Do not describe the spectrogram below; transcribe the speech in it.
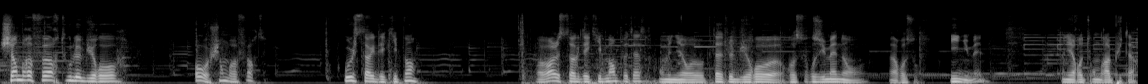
Chambre forte ou le bureau? Oh, chambre forte. Ou le stock d'équipement. On va voir le stock d'équipement peut-être. On va peut-être le bureau euh, ressources humaines, enfin ressources inhumaines. On y retournera plus tard.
